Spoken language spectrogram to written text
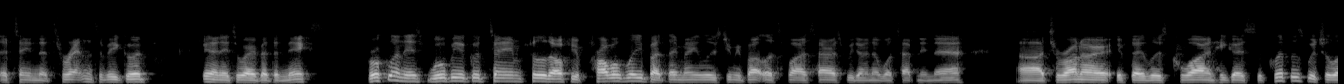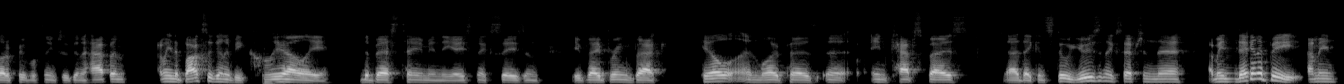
a, a, team that threatened to be good. You don't need to worry about the Knicks. Brooklyn is will be a good team. Philadelphia probably, but they may lose Jimmy Butler, Tobias Harris. We don't know what's happening there. Uh, Toronto, if they lose Kawhi and he goes to the Clippers, which a lot of people think is going to happen. I mean, the Bucks are going to be clearly the best team in the East next season if they bring back Hill and Lopez uh, in cap space. Uh, they can still use an exception there. I mean, they're going to be. I mean,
